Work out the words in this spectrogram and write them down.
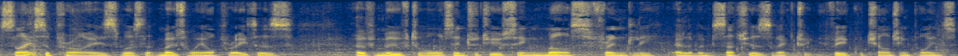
Slight surprise was that motorway operators have moved towards introducing mass friendly elements such as electric vehicle charging points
